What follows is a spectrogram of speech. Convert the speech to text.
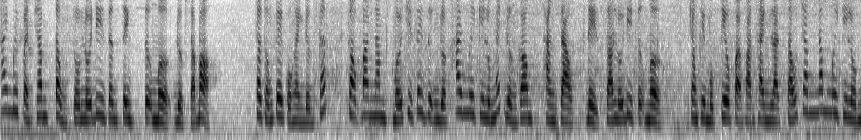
20% tổng số lối đi dân sinh tự mở được xóa bỏ. Theo thống kê của ngành đường sắt, sau 3 năm mới chỉ xây dựng được 20 km đường gom, hàng rào để xóa lối đi tự mở, trong khi mục tiêu phải hoàn thành là 650 km.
